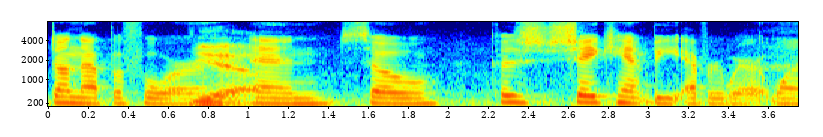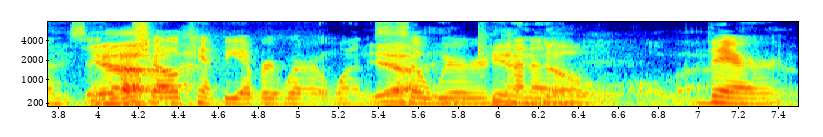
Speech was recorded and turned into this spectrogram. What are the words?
done that before. Yeah. And so because Shay can't be everywhere at once, and Yeah. Michelle can't be everywhere at once, Yeah, so we're kind of know all that, there. yeah.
